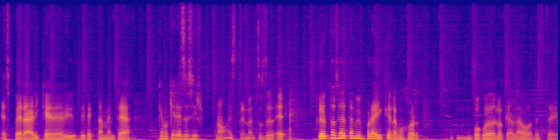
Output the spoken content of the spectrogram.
esperar y querer ir directamente a qué me quieres decir, ¿no? Este, ¿no? Entonces, eh, creo que también por ahí que a lo mejor un poco de lo que hablaba de este,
